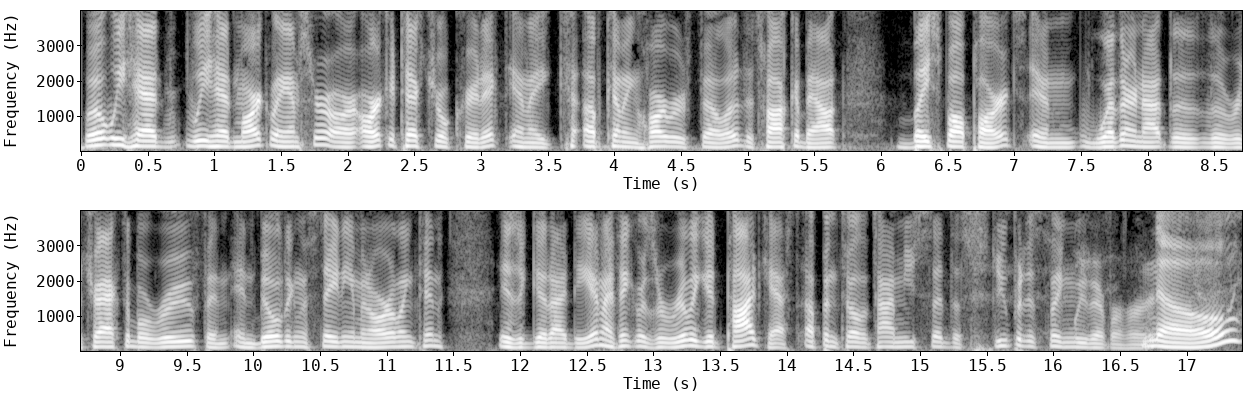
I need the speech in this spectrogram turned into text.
Well, we had we had Mark Lamster, our architectural critic, and a c- upcoming Harvard fellow to talk about baseball parks and whether or not the, the retractable roof and, and building the stadium in Arlington is a good idea. And I think it was a really good podcast up until the time you said the stupidest thing we've ever heard. No,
